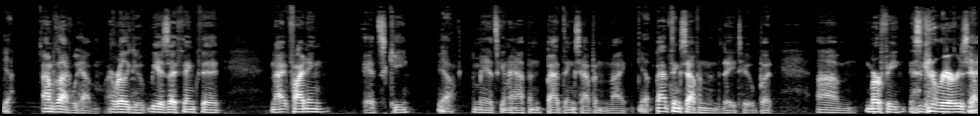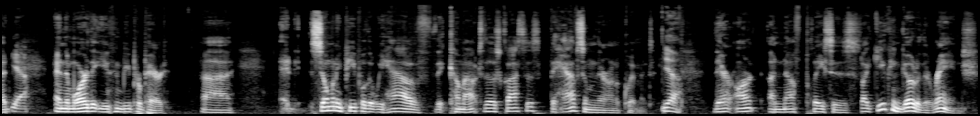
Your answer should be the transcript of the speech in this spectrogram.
yeah, I'm glad we have them. I really do because I think that night fighting, it's key. yeah, I mean, it's going to happen. Bad things happen at night. Yep. Bad things happen in the day too. But um, Murphy is going to rear his head. yeah. And the more that you can be prepared, uh, and so many people that we have that come out to those classes, they have some of their own equipment. yeah, There aren't enough places like you can go to the range,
